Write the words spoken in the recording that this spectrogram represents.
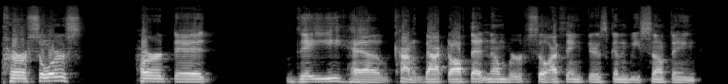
per source heard that they have kind of backed off that number, so I think there's going to be something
